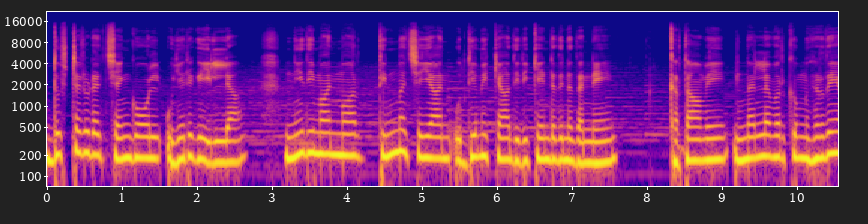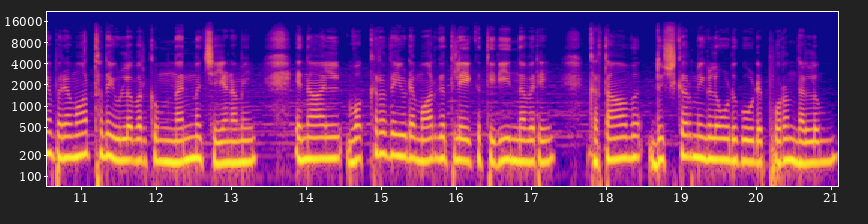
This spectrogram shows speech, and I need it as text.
ദുഷ്ടരുടെ ചെങ്കോൽ ഉയരുകയില്ല. നീതിമാന്മാർ തിന്മ ചെയ്യാൻ ഉദ്യമിക്കാതിരിക്കേണ്ടതിന് തന്നെ കർത്താവെ നല്ലവർക്കും ഹൃദയ പരമാർത്ഥതയുള്ളവർക്കും നന്മ ചെയ്യണമേ. എന്നാൽ വക്രതയുടെ മാർഗത്തിലേക്ക് തിരിയുന്നവരെ കർത്താവ് ദുഷ്കർമ്മികളോടുകൂടെ പുറന്തള്ളും.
